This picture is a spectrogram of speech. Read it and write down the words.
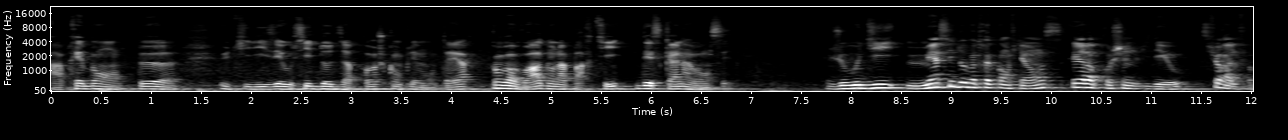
Après, bon, on peut euh, utiliser aussi d'autres approches complémentaires qu'on va voir dans la partie des scans avancés. Je vous dis merci de votre confiance et à la prochaine vidéo sur Alpha.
